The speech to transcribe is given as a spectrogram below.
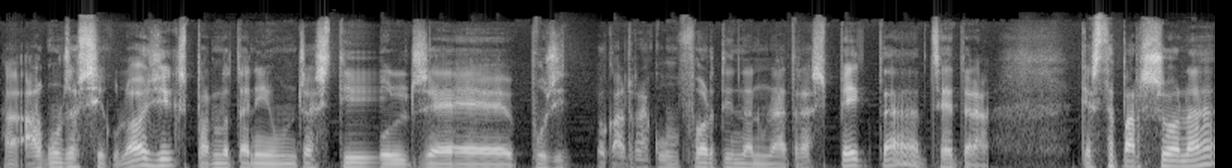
alguns psicològics per no tenir uns estímuls eh, positius que el reconfortin en un altre aspecte, etc. Aquesta persona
